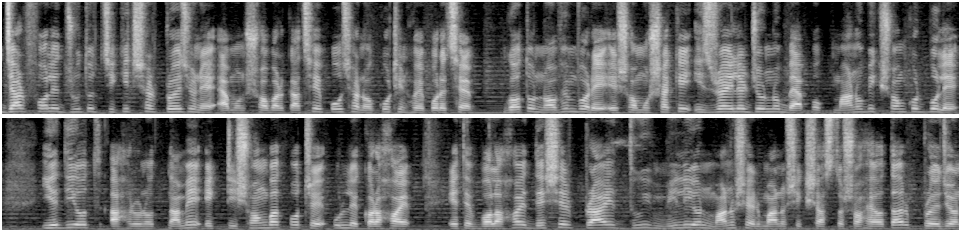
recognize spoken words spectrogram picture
যার ফলে দ্রুত চিকিৎসার প্রয়োজনে এমন সবার কাছে পৌঁছানো কঠিন হয়ে পড়েছে। গত নভেম্বরে এ সমস্যাকে ইসরায়েলের জন্য ব্যাপক মানবিক সংকট বলে ইয়েদিয়ত আহরণত নামে একটি সংবাদপত্রে উল্লেখ করা হয়। এতে বলা হয়, দেশের প্রায় দুই মিলিয়ন মানুষের মানসিক স্বাস্থ্য সহায়তার প্রয়োজন,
